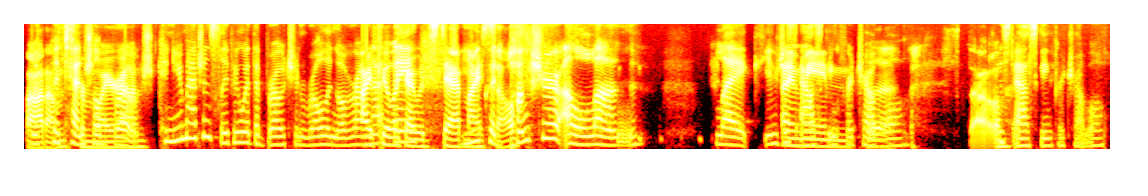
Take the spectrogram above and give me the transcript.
bottoms potential from Moira. brooch. Can you imagine sleeping with a brooch and rolling over on I feel like I would stab you myself. could puncture a lung. Like you're just I asking mean, for trouble. so Just asking for trouble.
